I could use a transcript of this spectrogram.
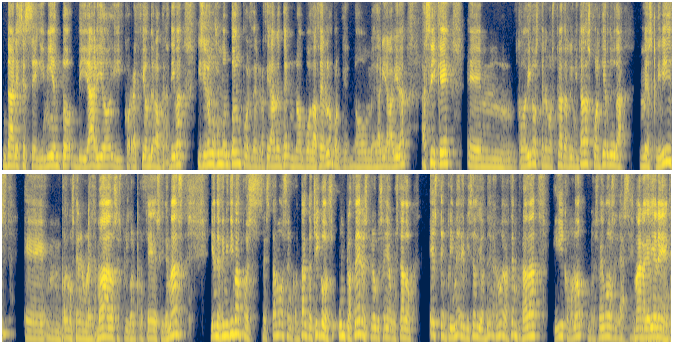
dar ese seguimiento diario y corrección de la operativa. Y si somos un montón, pues desgraciadamente no puedo hacerlo porque no me daría la vida. Así que, em, como digo, tenemos plazas limitadas. Cualquier duda me escribís, eh, podemos tener una llamada, os explico el proceso y demás. Y en definitiva, pues estamos en contacto, chicos. Un placer, espero que os haya gustado este primer episodio de la nueva temporada y, como no, nos vemos la semana que viene.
